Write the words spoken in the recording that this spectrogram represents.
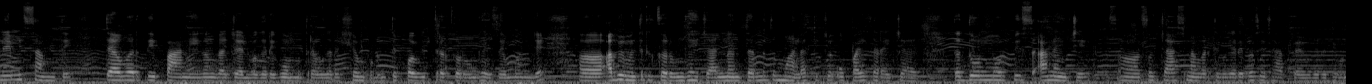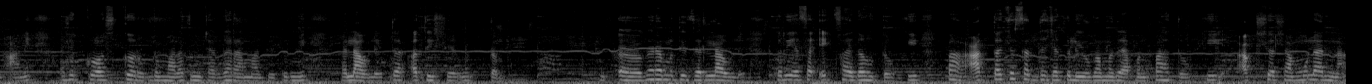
नेहमीच सांगते. त्यावरती पाणी गंगाजल वगैरे गोमूत्र वगैरे शिंपडून ते पवित्र करून घ्यायचे. म्हणजे अभिमंत्रित करून घ्यायचे आणि नंतर तुम्हाला त्याचे उपाय करायचे आहेत. तर दोन मोरपीस आणायचे स्वच्छ आसनावरती वगैरे तसेच हातपाय वगैरे धुवून आणि असे क्रॉस करून तुम्हाला तुमच्या घरामध्ये तुम्ही लावले तर अतिशय उत्तम. घरामध्ये जर लावले तर याचा एक फायदा होतो की पहा आत्ताच्या सध्याच्या कलियुगामध्ये आपण पाहतो की अक्षरशः मुलांना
